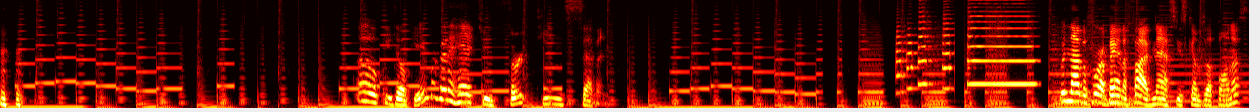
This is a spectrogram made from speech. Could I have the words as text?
Okie dokie, and we're gonna head to 13.7. But not before a band of five nasties comes up on us.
